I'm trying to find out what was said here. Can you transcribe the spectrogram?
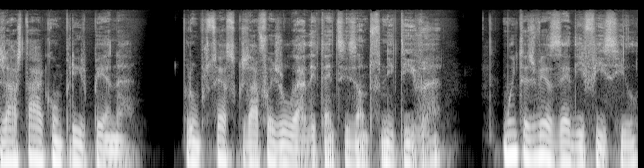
já está a cumprir pena por um processo que já foi julgado e tem decisão definitiva, muitas vezes é difícil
